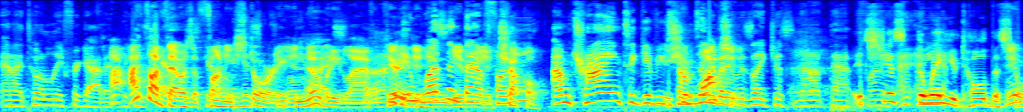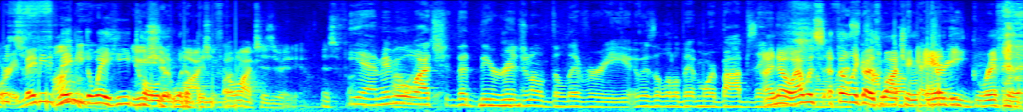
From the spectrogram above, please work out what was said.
and I totally forgot it. I, I because thought that Cary's was a funny story, and nobody eyes. laughed. I Gary mean, It didn't wasn't give that me a funny. chuckle. I'm trying to give you, should something, but it it. was like just not that. It's funny. just I- I the way mean, you told the story. Maybe funny. maybe the way he You told it would have watch been it. funny. Go watch his video. It's funny. Yeah, maybe we'll liked watch it. the the original delivery. It was a little bit more Bob Zane. I know. I was. I felt like I was watching Andy Griffith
